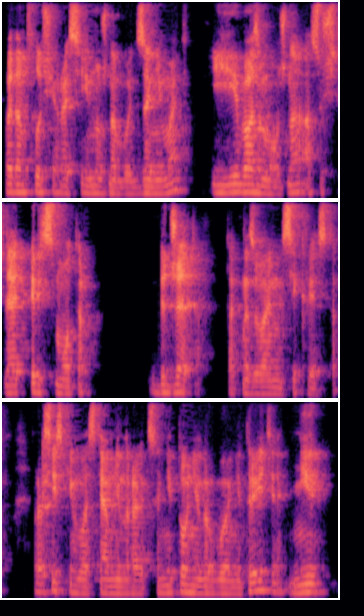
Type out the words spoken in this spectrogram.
В этом случае России нужно будет занимать и, возможно, осуществлять пересмотр бюджета, так называемый секвестр. Российским властям не нравится ни то, ни другое, ни третье, ни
